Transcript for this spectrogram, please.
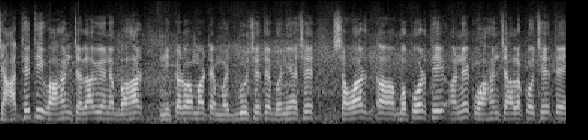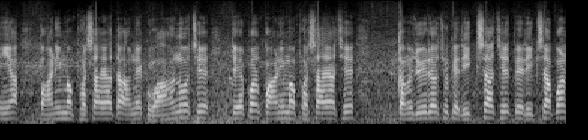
જાતેથી વાહન ચલાવી અને બહાર નીકળવા માટે મજબૂર છે. તે બન્યા છે. સવાર બપોરથી અનેક વાહન ચાલકો છે તે અહીંયા પાણીમાં ફસાયા હતા. અનેક વાહનો છે તે પણ પાણીમાં ફસાયા છે. તમે જોઈ રહ્યો છો કે રિક્ષા છે, તે રિક્ષા પણ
